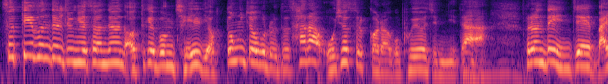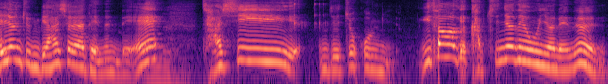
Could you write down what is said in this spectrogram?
소띠분들 중에서는 어떻게 보면 제일 역동적으로도 살아오셨을 거라고 보여집니다. 그런데 이제 말년 준비하셔야 되는데 자시 이제 조금 이상하게 갑진년 해운년에는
